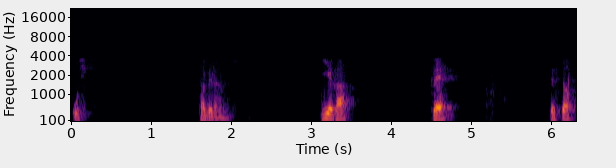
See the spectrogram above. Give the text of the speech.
50 답이라는 거죠 이해가? 돼? 됐어?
